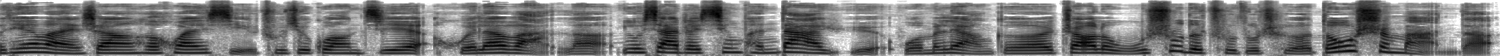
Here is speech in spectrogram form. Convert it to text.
有天晚上和欢喜出去逛街，回来晚了，又下着倾盆大雨，我们两个招了无数的出租车，都是满的。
